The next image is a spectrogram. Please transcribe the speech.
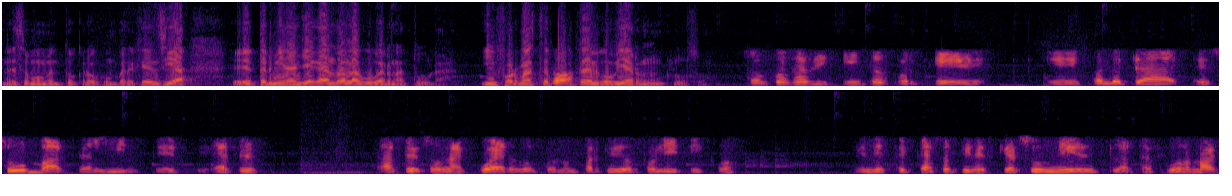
en ese momento creo Convergencia, eh, terminan llegando a la gubernatura. Informaste parte del gobierno incluso. Son cosas distintas porque eh, cuando te, sumas, te, te haces haces un acuerdo con un partido político, en este caso tienes que asumir plataformas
